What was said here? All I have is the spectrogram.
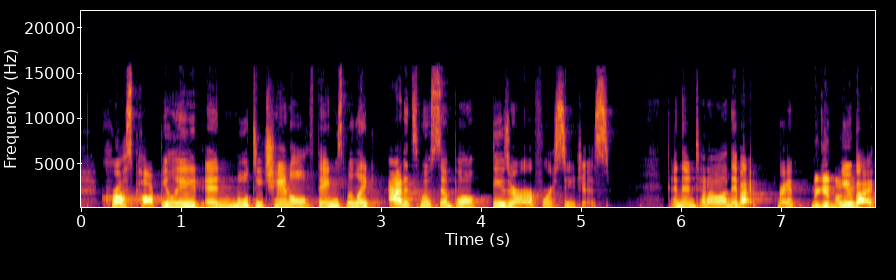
cross populate and multi channel things. But like at its most simple, these are our four stages. And then ta da, they buy, right? We get money. You buy.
